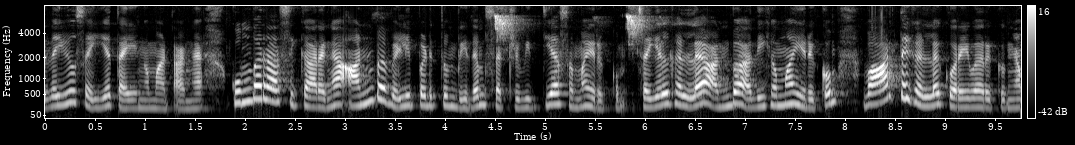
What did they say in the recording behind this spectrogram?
எதையும் செய்ய தயங்க மாட்டாங்க. கும்பராசிக்காரங்க அன்பை வெளிப்படுத்தும் விதம் சற்று வித்தியாசமாக இருக்கும். செயல்களில் அன்பு அதிகமாக இருக்கும். வார்த்தைகளில் குறைவாக இருக்குங்க.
